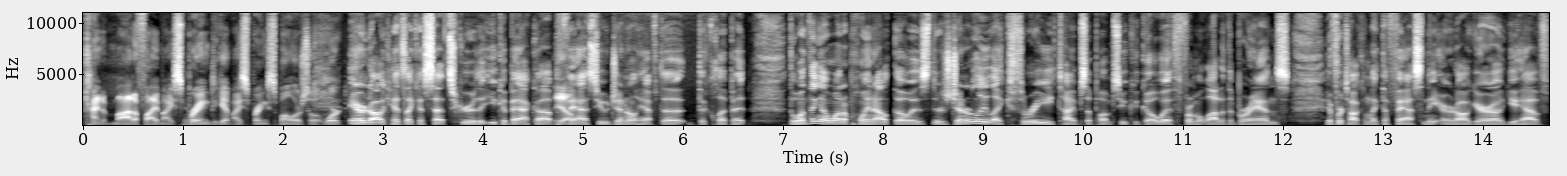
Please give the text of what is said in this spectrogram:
kind of modify my spring to get my spring smaller so it worked. AirDog has like a set screw that you could back up Yep. FASS. You would generally have to, to clip it. The one thing I want to point out though is there's generally like three types of pumps you could go with from a lot of the brands. If we're talking like the FASS and the AirDog era, you have,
